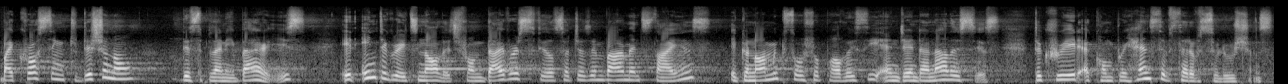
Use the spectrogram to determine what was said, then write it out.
By crossing traditional disciplinary barriers, it integrates knowledge from diverse fields such as environment science, economic, social policy, and gender analysis to create a comprehensive set of solutions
